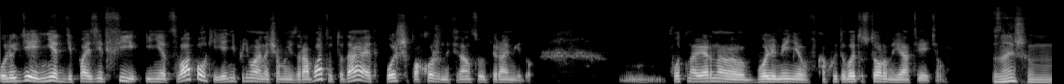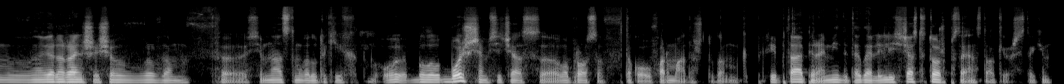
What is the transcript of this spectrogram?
у людей нет депозит фи и нет свапалки, я не понимаю, на чем они зарабатывают, тогда это больше похоже на финансовую пирамиду. Вот, наверное, более-менее в какую-то в эту сторону я ответил. Знаешь, наверное, раньше еще в, там, в семнадцатом году таких было больше, чем сейчас э, вопросов такого формата, что там крипта, пирамиды и так далее. Или сейчас ты тоже постоянно сталкиваешься с таким?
